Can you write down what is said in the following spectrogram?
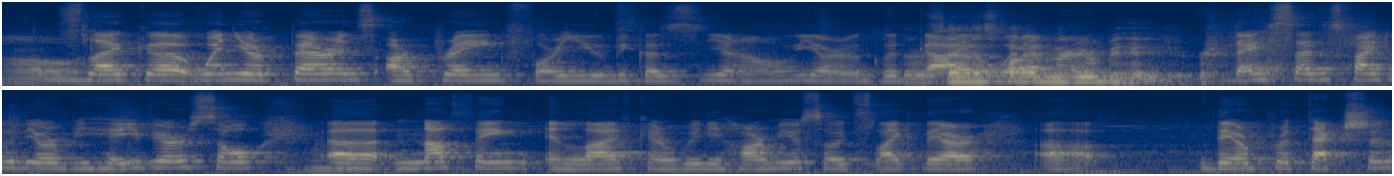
Oh. It's like uh, when your parents are praying for you because you know you're a good They're guy or satisfied whatever with your behavior. they're satisfied with your behavior so Mm-hmm. uh, nothing in life can really harm you so it's like their uh, their protection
